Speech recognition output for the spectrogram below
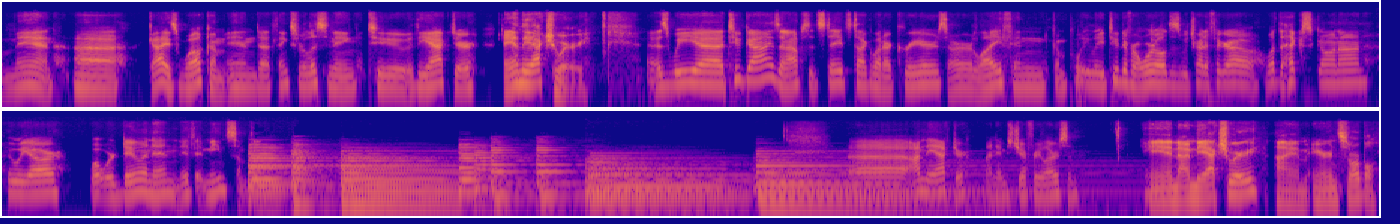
Oh man, uh, guys, welcome and uh, thanks for listening to the actor and the actuary. As we uh, two guys in opposite states talk about our careers, our life in completely two different worlds, as we try to figure out what the heck's going on, who we are, what we're doing, and if it means something. Uh, I'm the actor. My name is Jeffrey Larson. And I'm the actuary. I am Aaron Sorbel.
